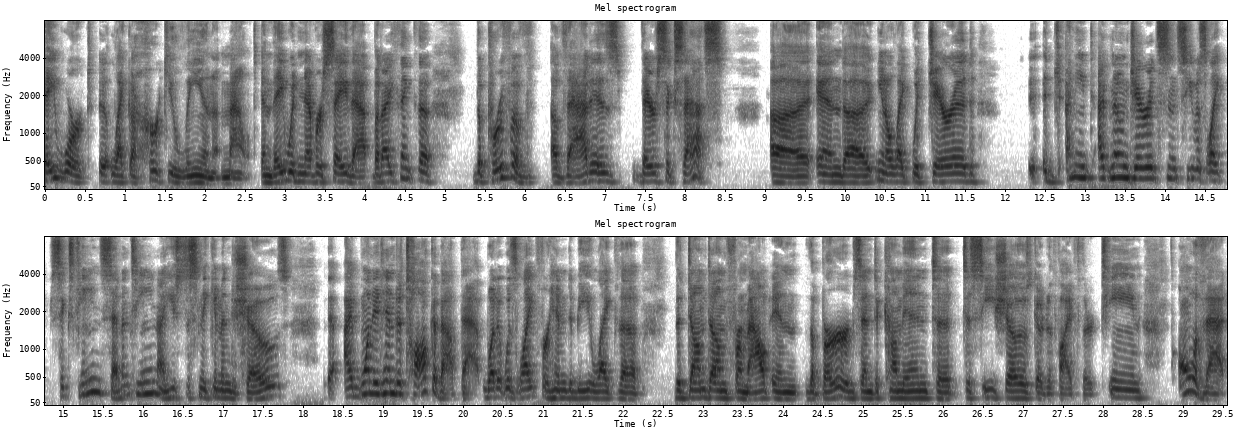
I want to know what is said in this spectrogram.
they worked uh, like a Herculean amount, and they would never say that. But I think the the proof of of that is their success. Uh, and uh, you know, like with Jared, I mean, I've known Jared since he was like 16, 17. I used to sneak him into shows. I wanted him to talk about that, what it was like for him to be like the the dum dum from out in the burbs and to come in to to see shows, go to 513, all of that.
